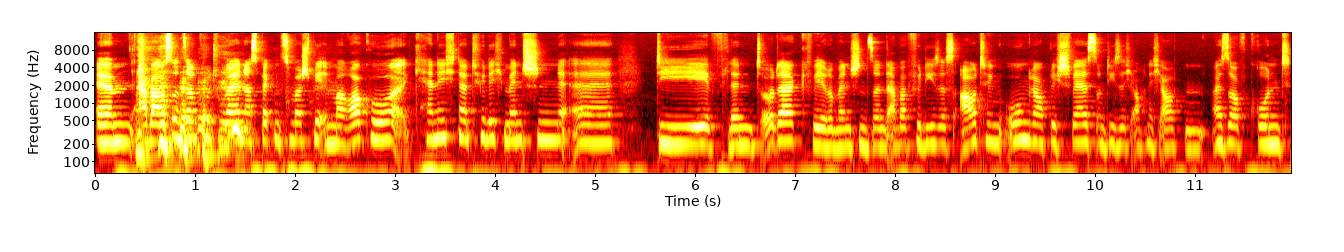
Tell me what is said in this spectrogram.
Ähm, aber aus unseren kulturellen Aspekten, zum Beispiel in Marokko, kenne ich natürlich Menschen, äh, die flint oder queere Menschen sind, aber für dieses Outing unglaublich schwer ist und die sich auch nicht outen. Also aufgrund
